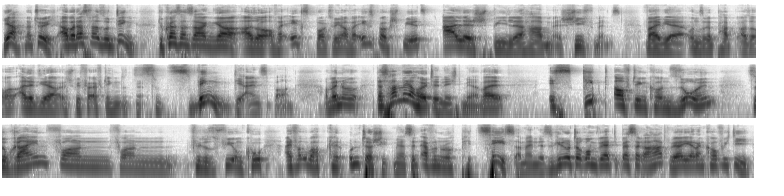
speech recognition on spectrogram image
Ja, natürlich. Aber das war so ein Ding. Du kannst dann sagen, ja, also auf der Xbox, wenn du auf der Xbox spielst, alle Spiele haben Achievements, weil wir unsere, Pub also alle, die ein Spiel veröffentlichen, zu zwingen, die einzubauen. Und wenn du, das haben wir ja heute nicht mehr, weil es gibt auf den Konsolen so rein von, von Philosophie und Co. einfach überhaupt keinen Unterschied mehr. Es sind einfach nur noch PCs am Ende. Es geht nur darum, wer hat die bessere Hardware, ja, dann kaufe ich die.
